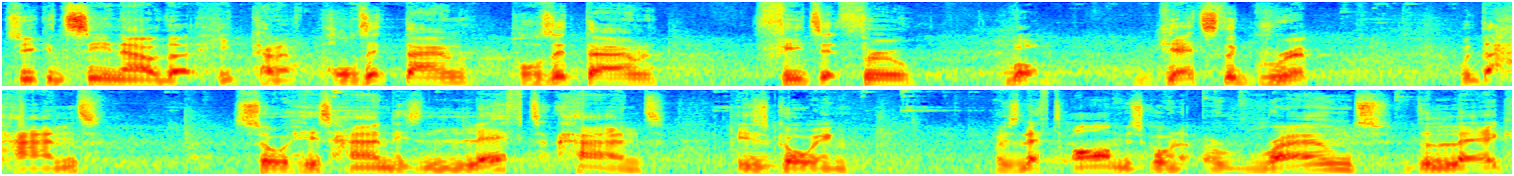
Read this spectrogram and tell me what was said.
So you can see now that he kind of pulls it down, pulls it down, feeds it through, boom, gets the grip with the hand. So his hand, his left hand is going, or his left arm is going around the leg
